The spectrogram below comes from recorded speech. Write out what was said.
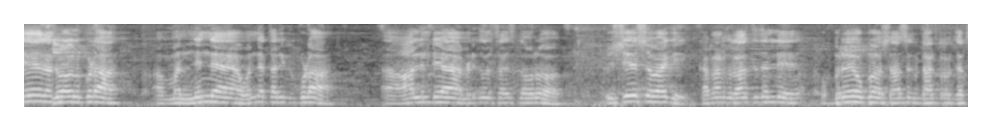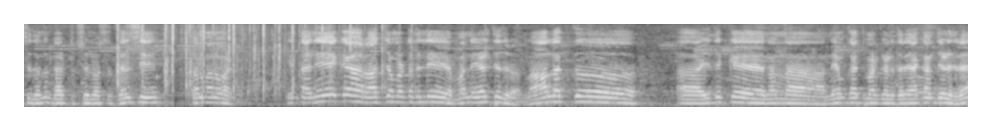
ಏನು ಕೂಡ ನಿನ್ನೆ ಒಂದನೇ ತಾರೀಕು ಕೂಡ ಆಲ್ ಇಂಡಿಯಾ ಮೆಡಿಕಲ್ ಸೈನ್ಸ್ನವರು ವಿಶೇಷವಾಗಿ ಕರ್ನಾಟಕ ರಾಜ್ಯದಲ್ಲಿ ಒಬ್ಬರೇ ಒಬ್ಬ ಶಾಸಕ ಡಾಕ್ಟರ್ ಕರೆಸಿದಂದ್ರೆ ಡಾಕ್ಟರ್ ಶ್ರೀನಿವಾಸ ಕರೆಸಿ ಸನ್ಮಾನ ಮಾಡಿ ಇಂಥ ಅನೇಕ ರಾಜ್ಯ ಮಟ್ಟದಲ್ಲಿ ಮೊನ್ನೆ ಹೇಳ್ತಿದ್ರು, ನಾಲ್ಕು ಇದಕ್ಕೆ ನನ್ನ ನೇಮಕಾತಿ ಮಾಡ್ಕೊಂಡಿದ್ದಾರೆ. ಯಾಕಂತ ಹೇಳಿದ್ರೆ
